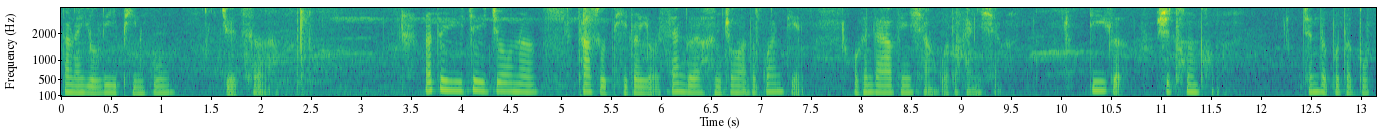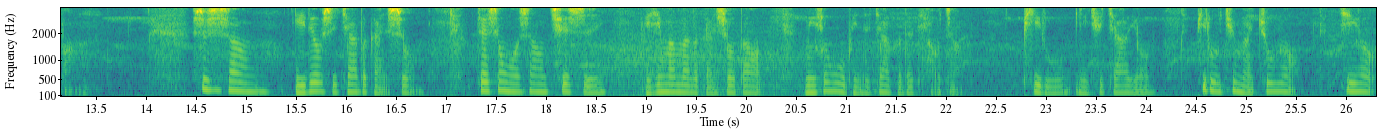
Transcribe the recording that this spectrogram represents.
当然有利于评估决策了。那对于这一周呢，他所提的有三个很重要的观点，我跟大家分享我的感想。第一个是通膨，真的不得不防。事实上，以六十家的感受，在生活上确实已经慢慢的感受到民生物品的价格的调整。譬如你去加油，譬如去买猪肉、鸡肉、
